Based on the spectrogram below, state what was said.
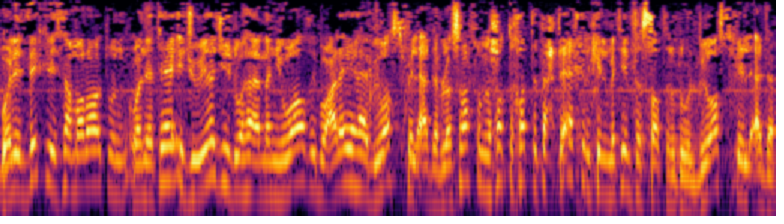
وللذكر ثمرات ونتائج يجدها من يواظب عليها بوصف الأدب. لو سمحتم نحط خط تحت آخر كلمتين في السطر دول. بوصف الأدب.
